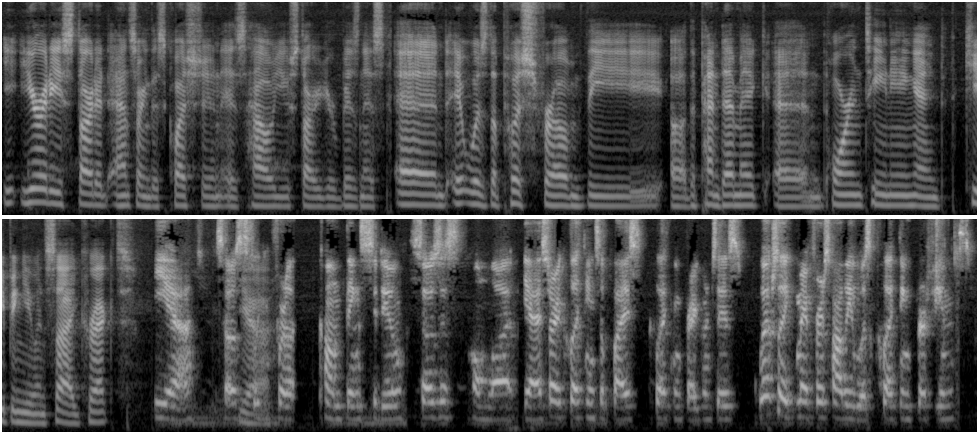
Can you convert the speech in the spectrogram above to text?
You already started answering this question: is how you started your business, and it was the push from the uh, the pandemic and quarantining and keeping you inside. Correct? Yeah. So I was Yeah. looking for like calm things to do. So I was just home a lot. Yeah, I started collecting supplies, collecting fragrances. Well, actually, like my first hobby was collecting perfumes.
